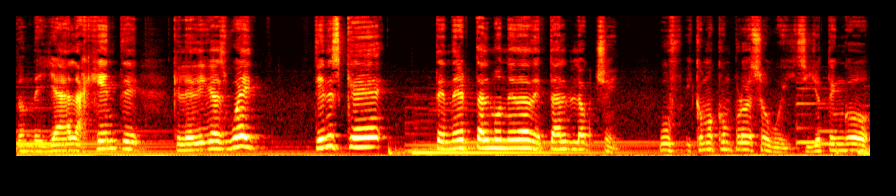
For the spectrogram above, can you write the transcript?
donde ya la gente que le digas, güey, tienes que tener tal moneda de tal blockchain. Uf, ¿y cómo compro eso, güey? Si yo tengo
